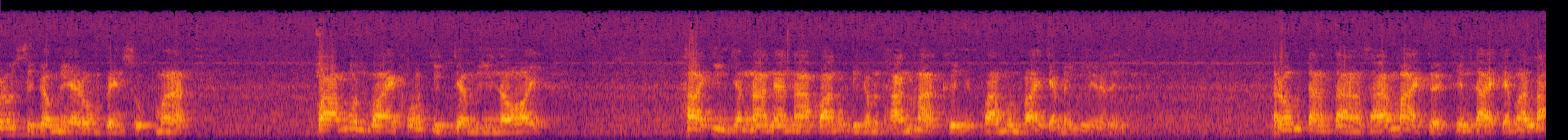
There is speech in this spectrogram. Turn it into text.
รู้สึกว่ามีอารมณ์เป็นสุขมาก ความวุ่นวายของจิตจะมีน้อย ถ้ายิ่งชำนาญในนาปานุติกรรมฐานมากขึ้น ความวุ่นวายจะไม่มีเลย อารมณ์ต่างๆสามารถเกิดขึ้นได้ แต่ว่าละ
